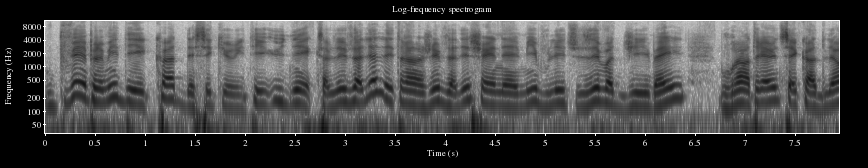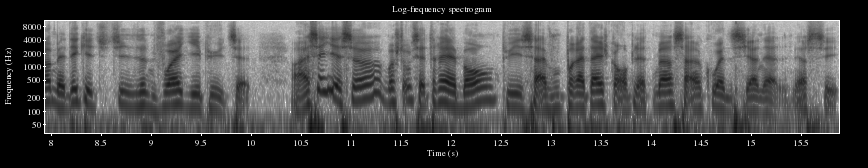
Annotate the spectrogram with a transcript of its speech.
vous pouvez imprimer des codes de sécurité uniques. Ça veut dire que vous allez à l'étranger, vous allez chez un ami, vous voulez utiliser votre Gmail, vous rentrez un de ces codes-là, mais dès qu'il est utilisé une fois, il n'est plus utile. Alors, essayez ça. Moi, je trouve que c'est très bon, puis ça vous protège complètement sans coût additionnel. Merci.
